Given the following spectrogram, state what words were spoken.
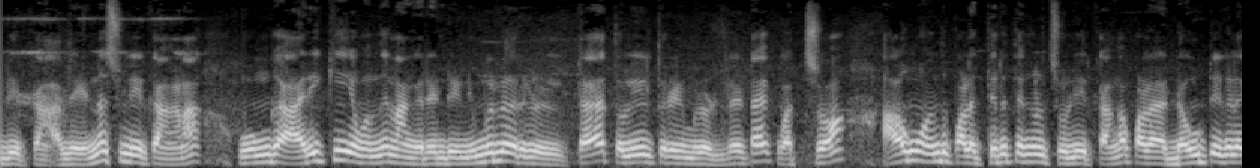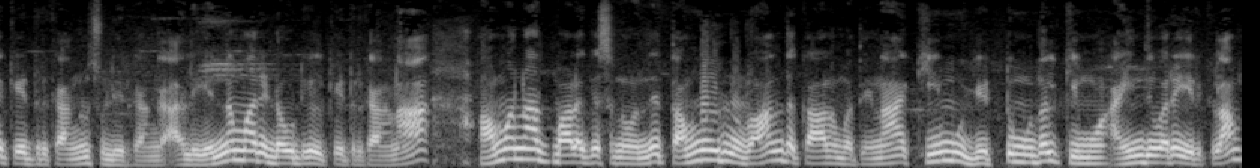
சொல்லியிருக்காங்க. அதுல என்ன சொல்லியிருக்காங்கன்னா உங்க அறிக்கையை வந்து நாங்க ரெண்டு நிபுணர்கள்ட்ட தொழில்துறை நிபுணர்கள்ட்ட வச்சோம். அவங்க வந்து பல திருத்தங்கள் சொல்லியிருக்காங்க. பல டவுட்டுகளை கேட்டிருக்காங்கன்னு சொல்லியிருக்காங்க. அதுல என்ன மாதிரி டவுட்டுகள் கேட்டிருக்காங்கன்னா அமர்நாத் பாலகிருஷ்ணன் வந்து தமிழர்கள் வாழ்ந்த காலம் பார்த்தீங்கன்னா கிமு எட்டு முதல் கிமு ஐந்து வரை இருக்கலாம்.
